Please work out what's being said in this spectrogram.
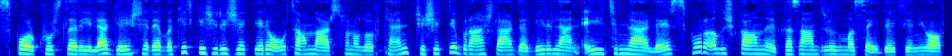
Spor kurslarıyla gençlere vakit geçirecekleri ortamlar sunulurken çeşitli branşlarda verilen eğitimlerle spor alışkanlığı kazandırılması hedefleniyor.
